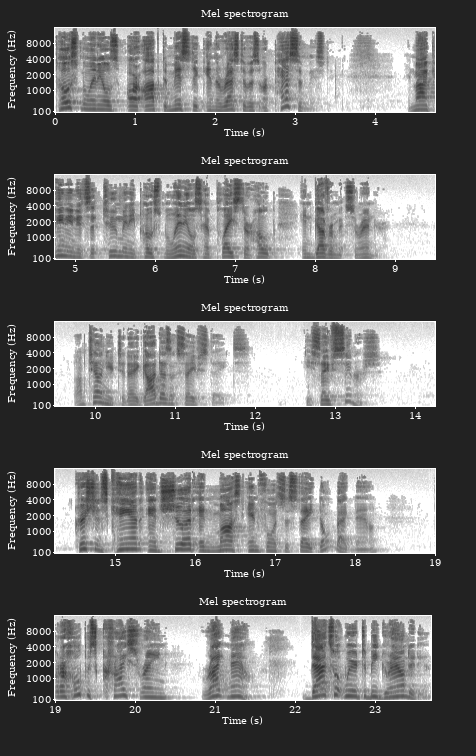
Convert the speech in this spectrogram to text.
postmillennials are optimistic and the rest of us are pessimistic. In my opinion, it's that too many postmillennials have placed their hope in government surrender. I'm telling you today, God doesn't save states, He saves sinners. Christians can and should and must influence the state. Don't back down. But our hope is Christ's reign right now. That's what we're to be grounded in.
